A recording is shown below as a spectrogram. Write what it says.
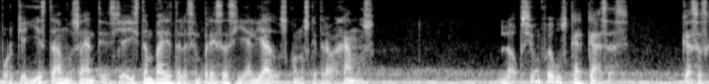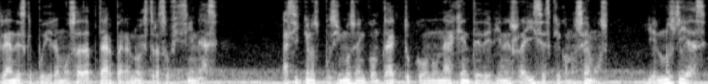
porque allí estábamos antes y ahí están varias de las empresas y aliados con los que trabajamos. La opción fue buscar casas, casas grandes que pudiéramos adaptar para nuestras oficinas. Así que nos pusimos en contacto con un agente de bienes raíces que conocemos, y en unos días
